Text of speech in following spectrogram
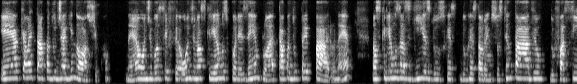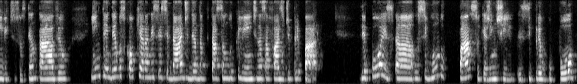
é aquela etapa do diagnóstico né? Onde você, onde nós criamos, por exemplo, a etapa do preparo, né? Nós criamos as guias dos, do restaurante sustentável, do facility sustentável, e entendemos qual que era a necessidade de adaptação do cliente nessa fase de preparo. Depois, ah, o segundo passo que a gente se preocupou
